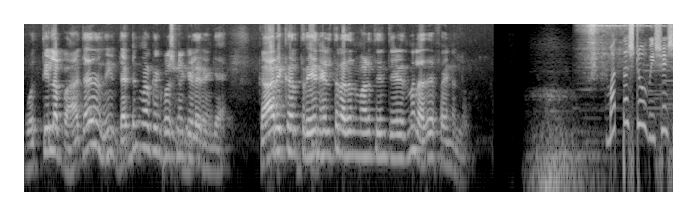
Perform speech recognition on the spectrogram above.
ಗೊತ್ತಿಲ್ಲಪ್ಪ ಅದ ನೀವು ದಡ್ಡನ್ ಮಾಡ್ಕೊಂಡು ಪ್ರಶ್ನೆ ಕೇಳಿರಿ ಹಂಗೆ. ಕಾರ್ಯಕರ್ತರು ಏನು ಹೇಳ್ತಾರೆ ಅದನ್ನು ಮಾಡ್ತೀನಿ ಅಂತ ಹೇಳಿದ್ಮೇಲೆ ಅದೇ ಫೈನಲ್ಲು ಮತ್ತಷ್ಟು ವಿಶೇಷ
